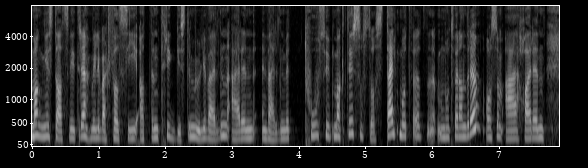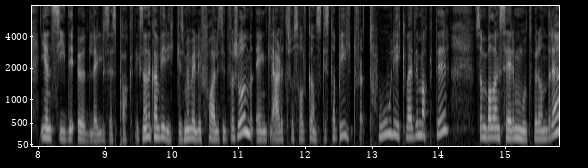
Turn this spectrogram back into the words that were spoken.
mange statsvitere vil i hvert fall si at den tryggeste mulige verden er en, en verden med to supermakter som står sterkt mot, mot, hverandre, og som er, har en gjensidig ødeleggelsespakt. Det kan virke som en veldig farlig situasjon, men egentlig er det tross alt ganske stabilt. For det er to likeverdige makter som balanserer mot hverandre,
